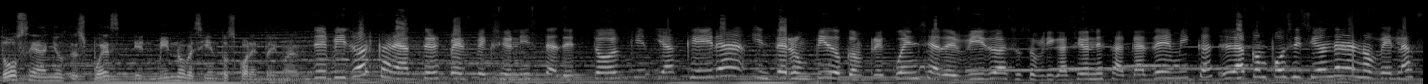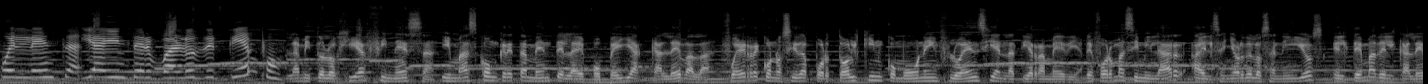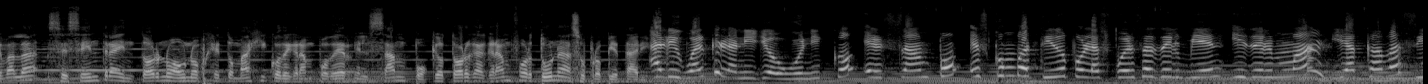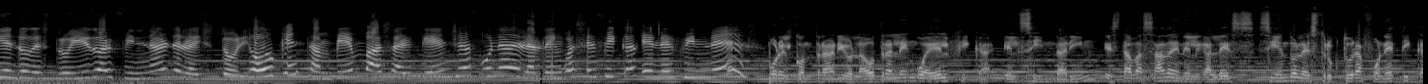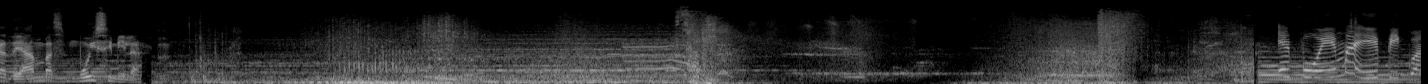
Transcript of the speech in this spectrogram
12 años después en 1949. Debido al carácter perfeccionista de Tolkien, ya que era interrumpido con frecuencia debido a sus obligaciones académicas, la composición de la novela fue lenta y a intervalos de tiempo. La mitología finesa y más concretamente la epopeya Kalevala fue reconocida por Tolkien como una influencia en la Tierra Media. De forma similar a El Señor de los Anillos, el tema del Kalevala se centra en torno a un objeto mágico de gran poder, el Sampo, que otorga gran fortuna a su propietario. Al igual que el anillo único, el Sampo es combatido por las fuerzas del bien y del mal y acaba siendo destruido al final de la historia. Tolkien también basa el Kensha, una de las lenguas élficas, en el finés. Por el contrario, la otra lengua élfica, el Sindarin, está basada en el galés, siendo la estructura fonética de ambas muy similar.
